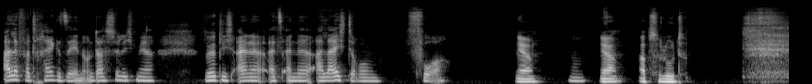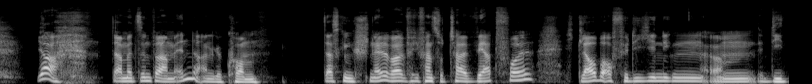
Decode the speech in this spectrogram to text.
alle Verträge sehen. Und das stelle ich mir wirklich eine, als eine Erleichterung vor. Ja, ja, ja absolut. Ja, damit sind wir am Ende angekommen das ging schnell, weil ich fand es total wertvoll. Ich glaube auch für diejenigen, ähm, die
